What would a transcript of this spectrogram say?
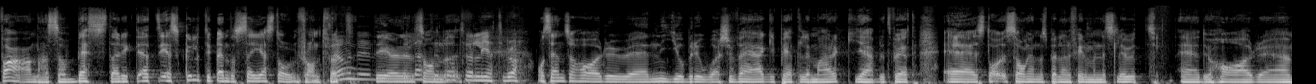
fan alltså. Bästa riktigt. Jag, skulle typ ändå säga Stormfront för Ja, det, det, är det, en lät, sån... det låter väl jättebra. Och sen så har du eh, Nio broars väg, Peter Lemark, jävligt fet. Eh, sången och spelande filmen är slut. Eh, du har... Eh,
